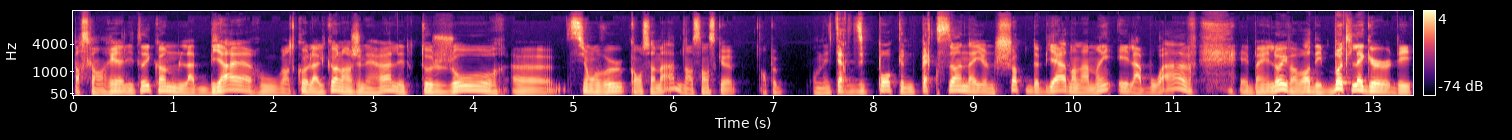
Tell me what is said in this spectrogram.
Parce qu'en réalité, comme la bière, ou en tout cas l'alcool en général, est toujours, si on veut, consommable, dans le sens que on peut on n'interdit pas qu'une personne ait une chope de bière dans la main et la boive, eh bien là, il va y avoir des bootleggers, des,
